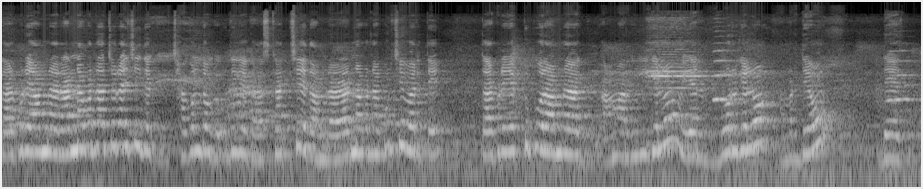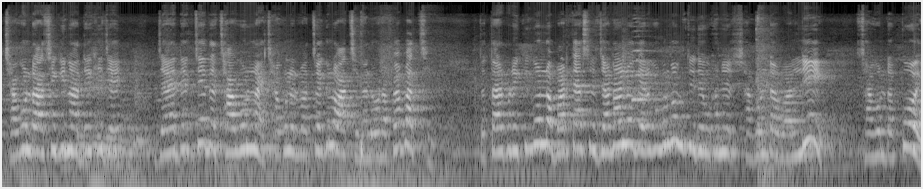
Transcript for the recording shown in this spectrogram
তারপরে আমরা রান্না বান্না চড়াইছি ছাগল তো ওদিকে ঘাস খাচ্ছে, তো আমরা রান্না বান্না করছি বাড়িতে। তারপরে একটু পর আমরা, আমার ই গেলো, এর বোর গেলো, আমার দেওর দে, ছাগলটা আছে কি না দেখি যাই যাই দেখছে তো ছাগল নাই, ছাগলের বাচ্চাগুলো আছে খালি ওরা পেপাচ্ছে। তো তারপরে কী করল? বাড়িতে আসে জানালো যে এরকম এরকম, তুই যে ওখানে ছাগলটা বাড়লি, ছাগলটা কই?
